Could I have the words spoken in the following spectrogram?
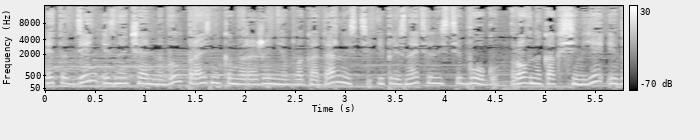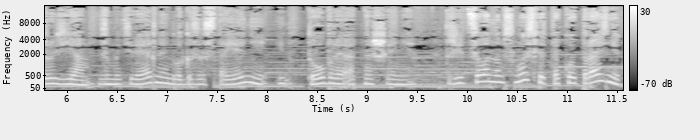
Этот день изначально был праздником выражения благодарности и признательности Богу, ровно как семье и друзьям за материальное благосостояние и добрые отношения. В традиционном смысле такой праздник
